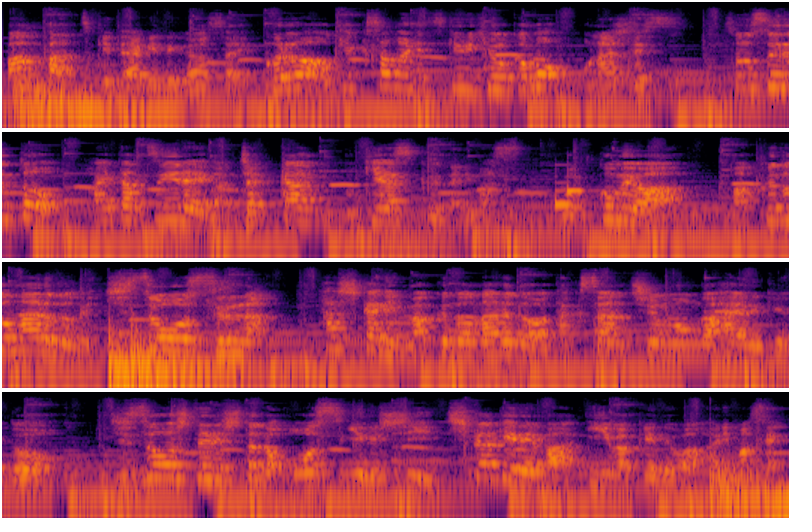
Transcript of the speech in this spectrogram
バンバンつけてあげてください。これはお客様につける評価も同じです。そうすると配達依頼が若干受けやすくなります。6個目はマクドナルドで地蔵をするな。確かにマクドナルドはたくさん注文が入るけど地蔵してる人が多すぎるし近ければいいわけではありません。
